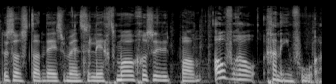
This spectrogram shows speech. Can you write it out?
dus als het aan deze mensen ligt... mogen ze dit plan overal gaan invoeren.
